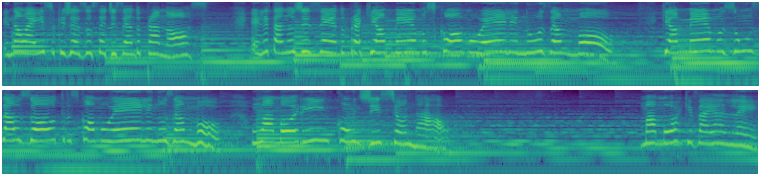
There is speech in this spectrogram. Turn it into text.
E não é isso que Jesus está dizendo para nós. Ele está nos dizendo para que amemos como Ele nos amou, que amemos uns aos outros como Ele nos amou, um amor incondicional, um amor que vai além.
